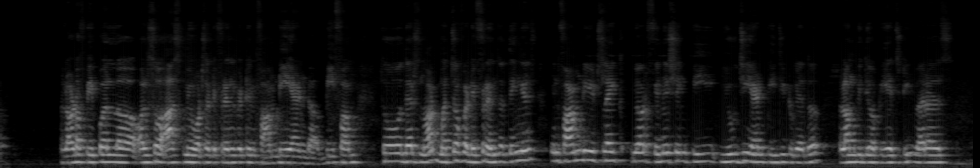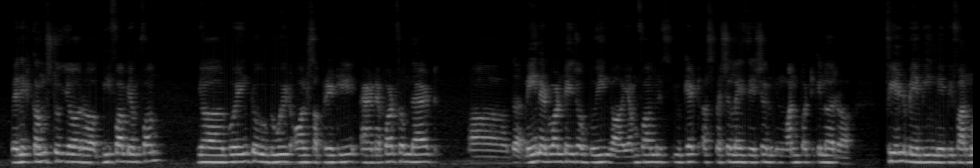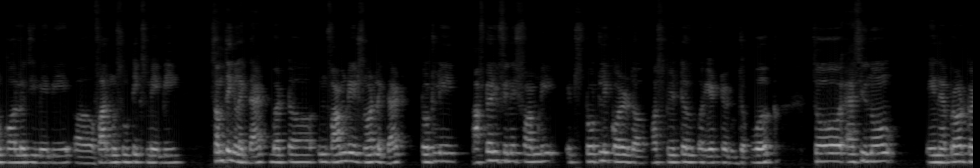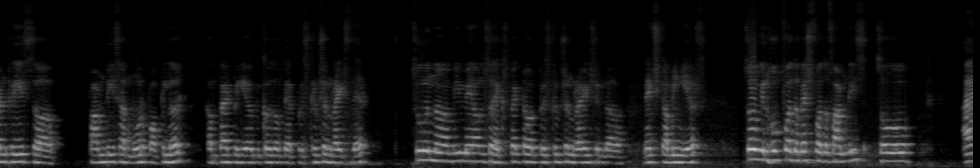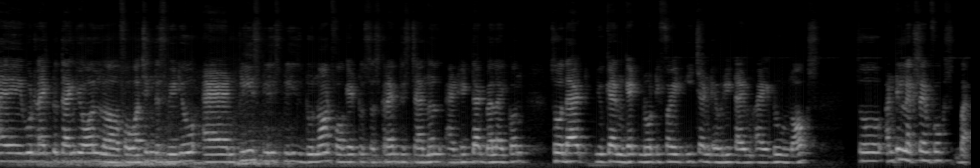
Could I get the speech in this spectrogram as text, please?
a lot of people uh, also ask me what's the difference between PharmD and uh, BPharm. So there's not much of a difference. The thing is, in PharmD, it's like you're finishing P, UG and PG together along with your PhD, whereas when it comes to your uh, M MPharm, you're going to do it all separately. And apart from that, uh, the main advantage of doing uh, MPharm is you get a specialization in one particular uh, field, maybe maybe pharmacology, maybe uh, pharmaceutics, maybe something like that. But uh, in PharmD, it's not like that. Totally, after you finish PharmD, it's totally called uh, hospital-oriented work. So as you know, in abroad countries, uh, PharmDs are more popular compared to here because of their prescription rights there. Soon uh, we may also expect our prescription rights in the next coming years. So we'll hope for the best for the families. So I would like to thank you all uh, for watching this video and please please please do not forget to subscribe this channel and hit that bell icon so that you can get notified each and every time I do vlogs. So until next time folks, bye.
